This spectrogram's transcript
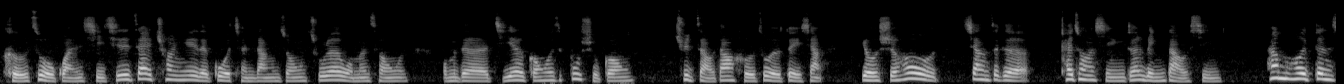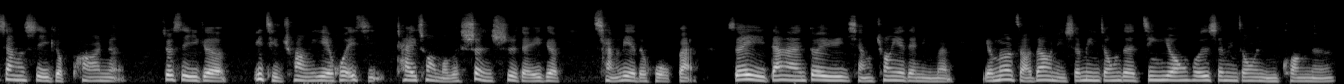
合作关系。其实，在创业的过程当中，除了我们从我们的吉业宫或是部署宫。去找到合作的对象，有时候像这个开创型跟领导型，他们会更像是一个 partner，就是一个一起创业或一起开创某个盛世的一个强烈的伙伴。所以，当然，对于想创业的你们，有没有找到你生命中的金庸，或是生命中的倪匡呢？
